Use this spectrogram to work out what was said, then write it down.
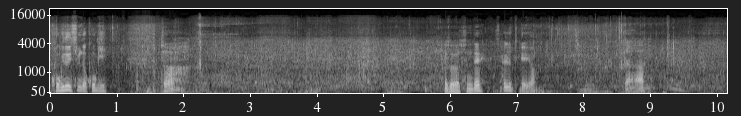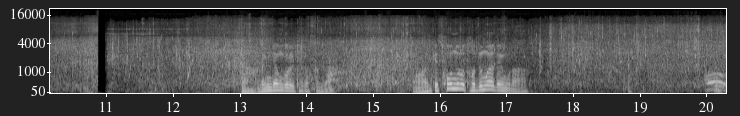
고기도 있습니다, 고기. 자. 배도라치인데 살려줄게요. 자. 자, 냉장고를 태웠습니다. 와, 이렇게 손으로 더듬어야 되는구나. 오,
